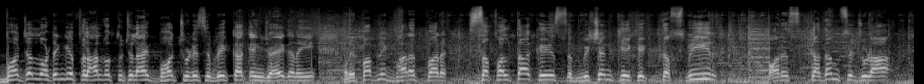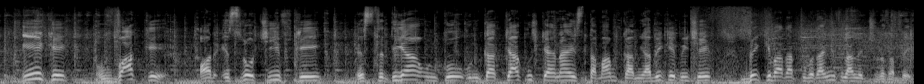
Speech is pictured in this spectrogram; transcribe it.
बहुत जल्द लौटेंगे फ़िलहाल वक्त तो चला एक बहुत छोटे से ब्रेक का कहीं जाएगा नहीं। रिपब्लिक भारत पर सफलता के इस मिशन की एक एक तस्वीर और इस कदम से जुड़ा एक एक वाक्य और इसरो चीफ की स्थितियाँ, उनको, उनका क्या कुछ कहना है इस तमाम कामयाबी के पीछे? ब्रेक के बाद आपको बताएँगे, फ़िलहाल एक छोटा सा ब्रेक।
